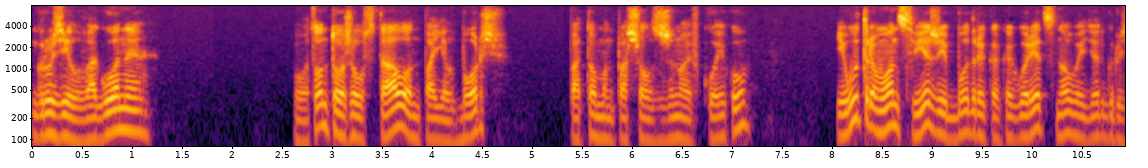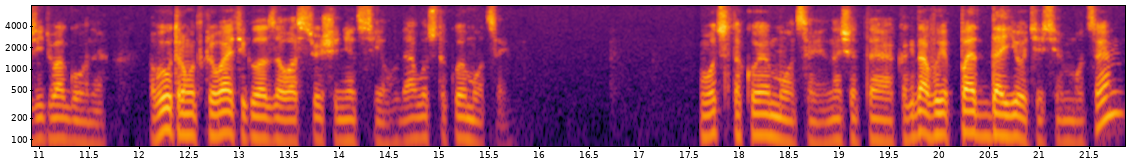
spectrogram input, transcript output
грузил вагоны, вот, он тоже устал, он поел борщ, потом он пошел с женой в койку, и утром он свежий, бодрый, как огурец, снова идет грузить вагоны. А вы утром открываете глаза, у вас все еще нет сил. Да? Вот что такое эмоции. Вот что такое эмоции. Значит, э, когда вы поддаетесь эмоциям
